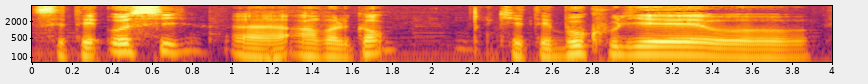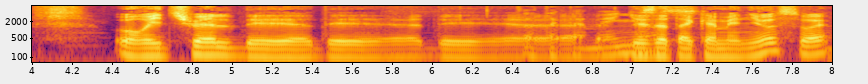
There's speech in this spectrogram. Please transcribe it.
C'était aussi euh, un volcan qui était beaucoup lié au, au rituel des, des, des, euh, Atacameños. des Atacameños, ouais.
